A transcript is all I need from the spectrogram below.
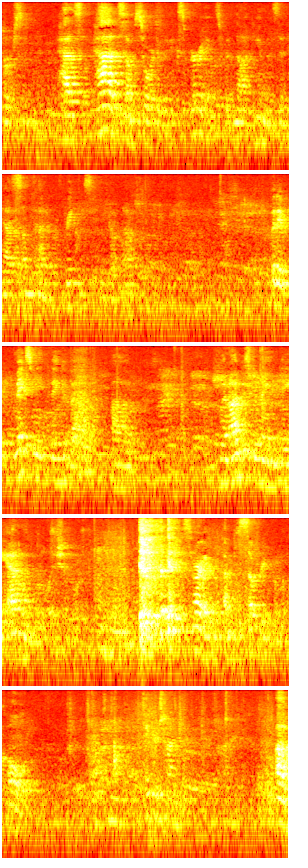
person, has had some sort of an experience with non-humans and has some kind of a frequency, we don't know. But it makes me think about um, when I was doing the animal. Sorry, I'm just suffering from a cold. Take your time. Um,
